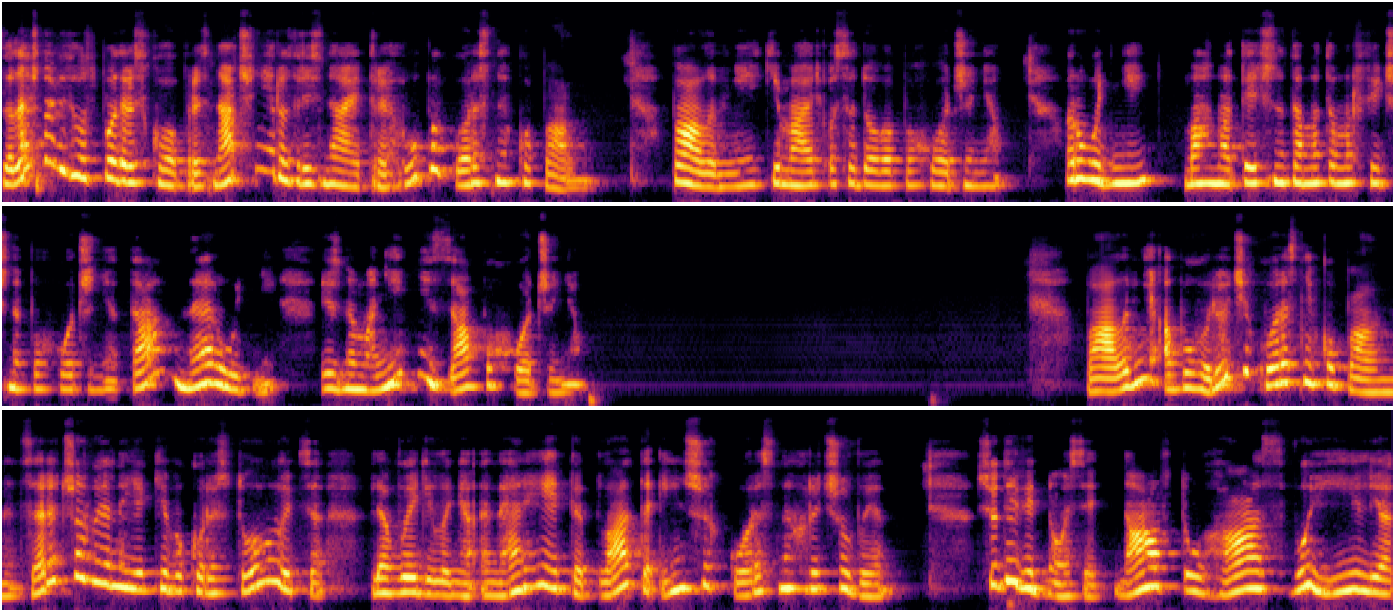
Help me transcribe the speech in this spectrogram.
Залежно від господарського призначення розрізняють три групи корисних копалин: паливні, які мають осадове походження, рудні, магматичне та метаморфічне походження, та нерудні, різноманітні за походженням. Паливні або горючі корисні копалини це речовини, які використовуються для виділення енергії, тепла та інших корисних речовин. Сюди відносять нафту, газ, вугілля,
